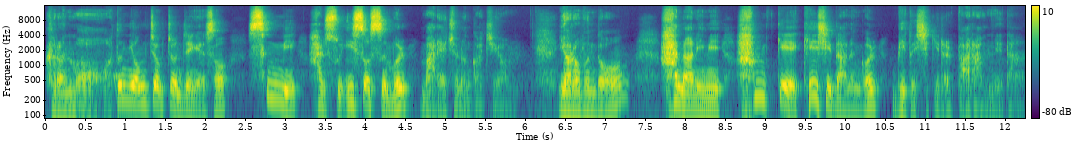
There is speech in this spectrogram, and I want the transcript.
그런 모든 영적 전쟁에서 승리할 수 있었음을 말해주는 거지요. 여러분도 하나님이 함께 계시다는 걸 믿으시기를 바랍니다.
